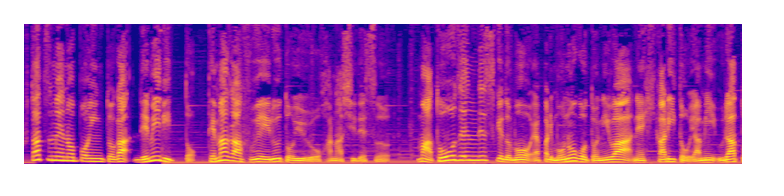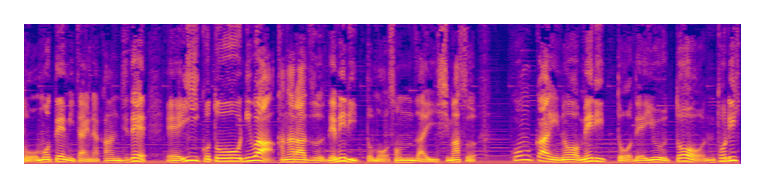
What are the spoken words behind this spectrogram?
二つ目のポイントがデメリット、手間が増えるというお話です。まあ当然ですけども、やっぱり物事にはね、光と闇、裏と表みたいな感じで、えー、いいことには必ずデメリットも存在します。今回のメリットで言うと、取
